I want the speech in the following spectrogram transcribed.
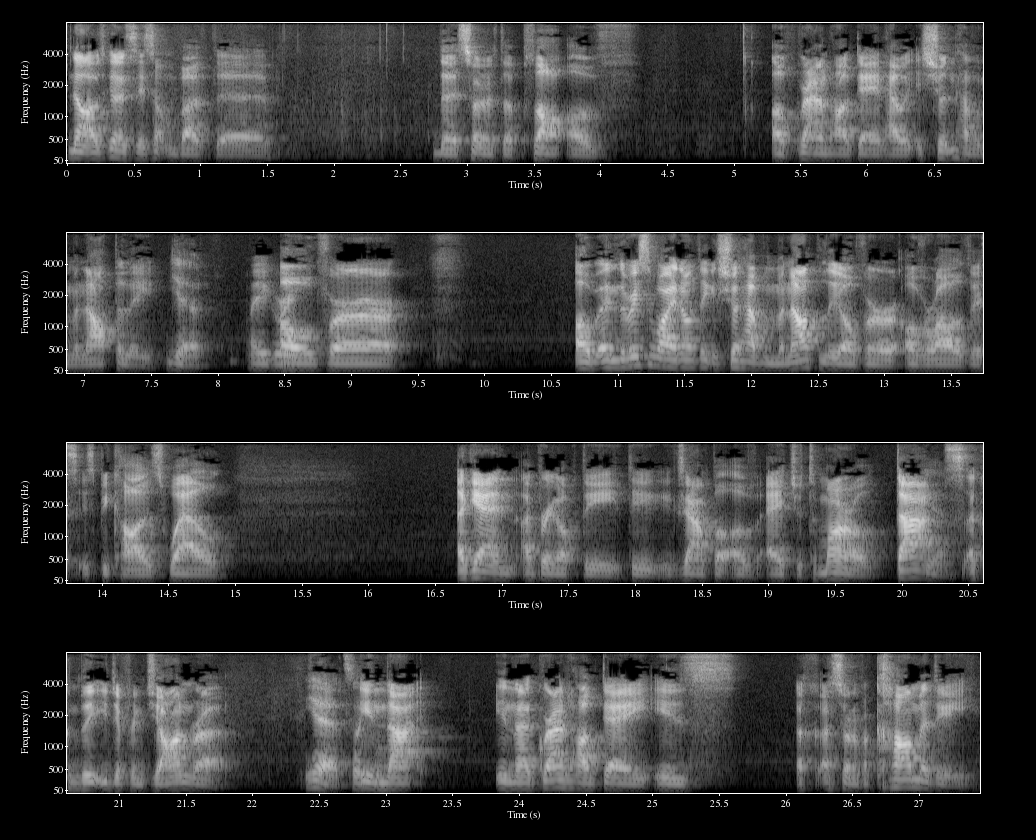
No, I was going to say something about the the sort of the plot of of Groundhog Day and how it shouldn't have a monopoly Yeah, I agree. over. Oh, and the reason why I don't think it should have a monopoly over over all of this is because, well, again, I bring up the the example of Edge of Tomorrow. That's a completely different genre yeah, it's like in that in that Groundhog Day is a, a sort of a comedy,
